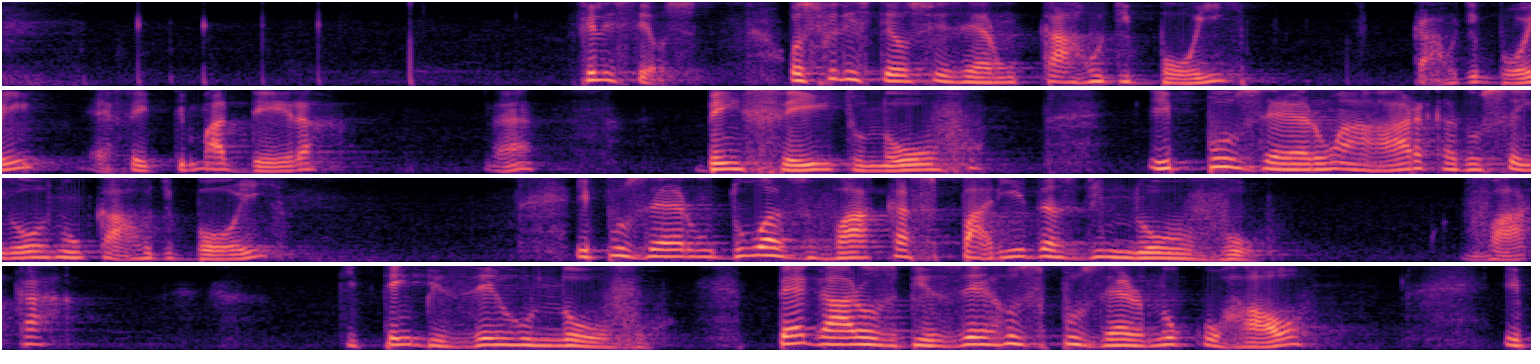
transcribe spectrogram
filisteus. Os filisteus fizeram um carro de boi, carro de boi é feito de madeira, né? bem feito, novo, e puseram a arca do Senhor num carro de boi, e puseram duas vacas paridas de novo vaca que tem bezerro novo. Pegaram os bezerros, puseram no curral e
